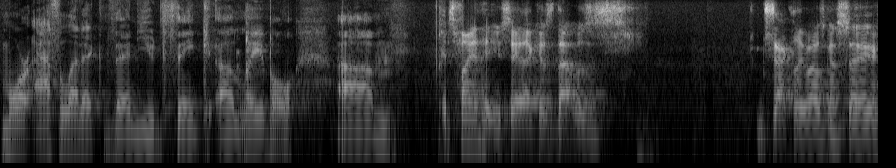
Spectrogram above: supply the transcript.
more athletic than you'd think uh, label. Um, it's funny that you say that because that was exactly what I was going to say.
